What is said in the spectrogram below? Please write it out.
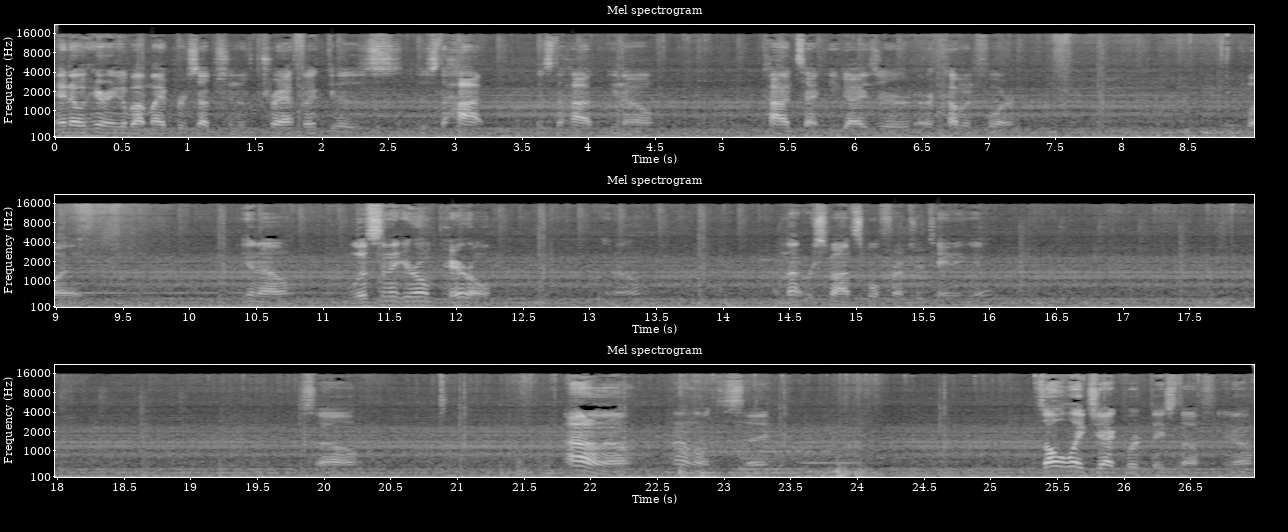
I know hearing about my perception of traffic is is the hot is the hot, you know, content you guys are, are coming for. But you know, listen at your own peril. You know. I'm not responsible for entertaining you. So I don't know. I don't know what to say. It's all like Jack birthday stuff, you know.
